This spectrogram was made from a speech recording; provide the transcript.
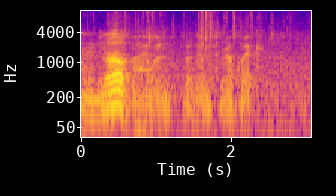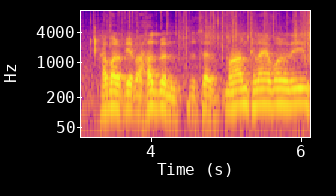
And then you No. just buy one for them real quick. How about if you have a husband that says, Mom, can I have one of these?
